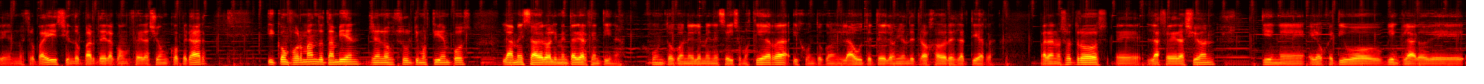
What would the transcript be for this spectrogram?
en nuestro país, siendo parte de la Confederación Cooperar y conformando también, ya en los últimos tiempos, la Mesa Agroalimentaria Argentina, junto con el MNCI Somos Tierra y junto con la UTT, la Unión de Trabajadores la Tierra. Para nosotros, eh, la federación tiene el objetivo bien claro de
